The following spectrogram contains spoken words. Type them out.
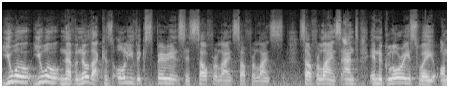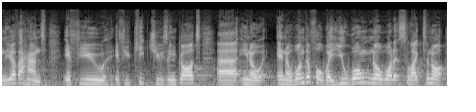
You will, you will never know that because all you've experienced is self reliance, self reliance, self reliance. And in a glorious way, on the other hand, if you, if you keep choosing God, uh, you know, in a wonderful way, you won't know what it's like to not.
